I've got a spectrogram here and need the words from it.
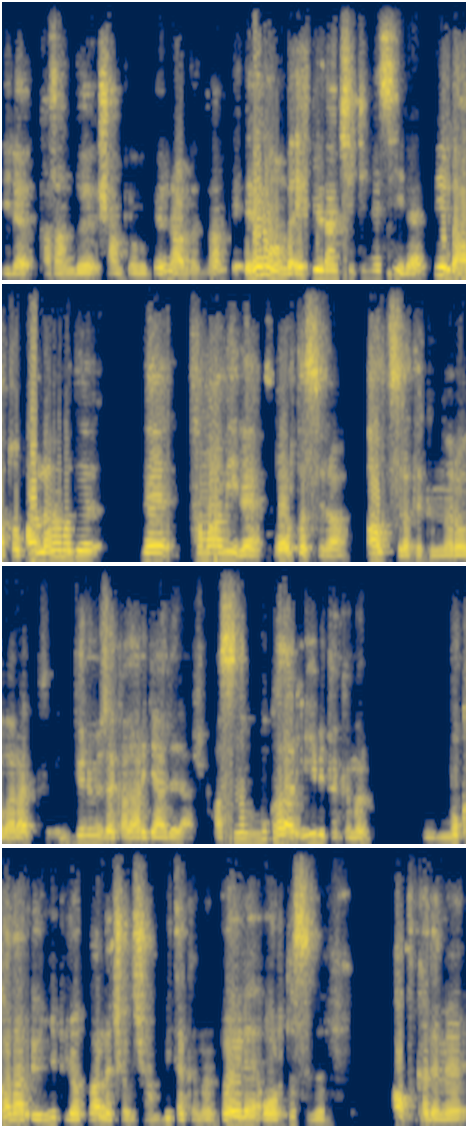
ile kazandığı şampiyonlukların ardından e, Renault'un da F1'den çekilmesiyle bir daha toparlanamadı ve tamamıyla orta sıra, alt sıra takımları olarak günümüze kadar geldiler. Aslında bu kadar iyi bir takımın, bu kadar ünlü pilotlarla çalışan bir takımın böyle orta sınıf, alt kademe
